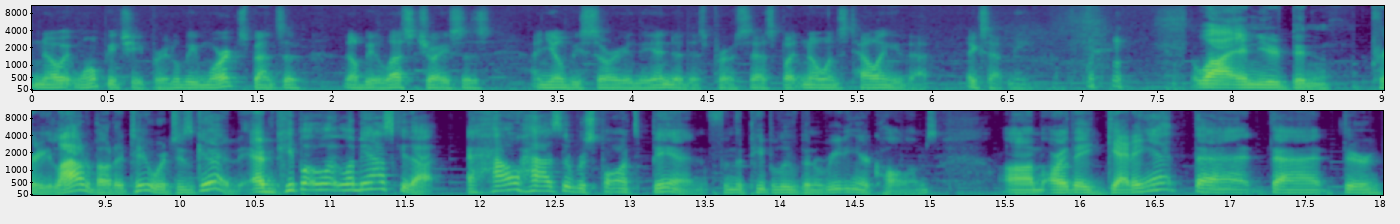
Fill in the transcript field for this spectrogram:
No, it won't be cheaper. It'll be more expensive There'll be less choices, and you'll be sorry in the end of this process, but no one's telling you that, except me. well, and you've been pretty loud about it too, which is good. And people, let me ask you that. How has the response been from the people who've been reading your columns? Um, are they getting it that, that they're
